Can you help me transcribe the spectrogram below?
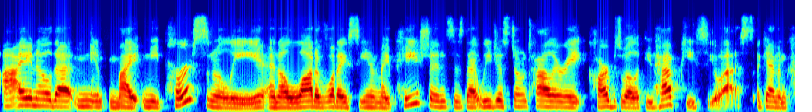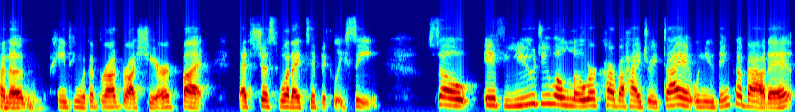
I know that me, my, me personally, and a lot of what I see in my patients is that we just don't tolerate carbs well if you have PCOS. Again, I'm kind mm-hmm. of painting with a broad brush here, but that's just what I typically see. So if you do a lower carbohydrate diet, when you think about it,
